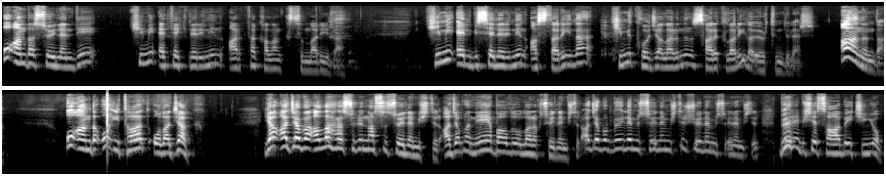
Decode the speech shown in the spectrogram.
O anda söylendi kimi eteklerinin arka kalan kısımlarıyla kimi elbiselerinin astarıyla kimi kocalarının sarıklarıyla örtündüler anında o anda o itaat olacak. Ya acaba Allah Resulü nasıl söylemiştir? Acaba neye bağlı olarak söylemiştir? Acaba böyle mi söylemiştir şöyle mi söylemiştir? Böyle bir şey sahabe için yok.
